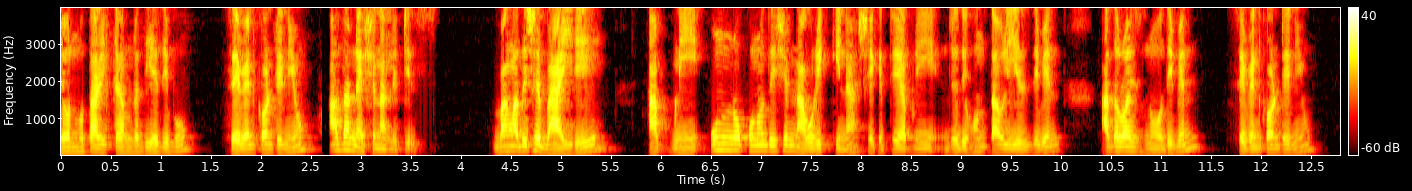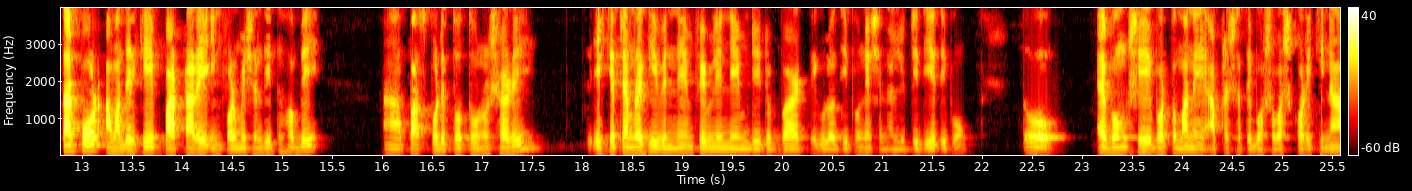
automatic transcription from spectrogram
জন্ম তারিখটা আমরা দিয়ে দিব। সেভেন কন্টিনিউ আদার ন্যাশনালিটিস বাংলাদেশের বাইরে আপনি অন্য কোনো দেশের নাগরিক কিনা, সেক্ষেত্রে আপনি যদি হন তাহলে ইয়েস দিবেন আদারওয়াইজ নো দিবেন। সেভেন কন্টিনিউ তারপর আমাদেরকে পার্টনারের ইনফরমেশন দিতে হবে। পাসপোর্টের তথ্য অনুসারে এক্ষেত্রে আমরা given name family name date of birth এগুলো দিব ন্যাশনালিটি দিয়ে দিব। তো, এবং সে বর্তমানে আপনার সাথে বসবাস করে কি না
